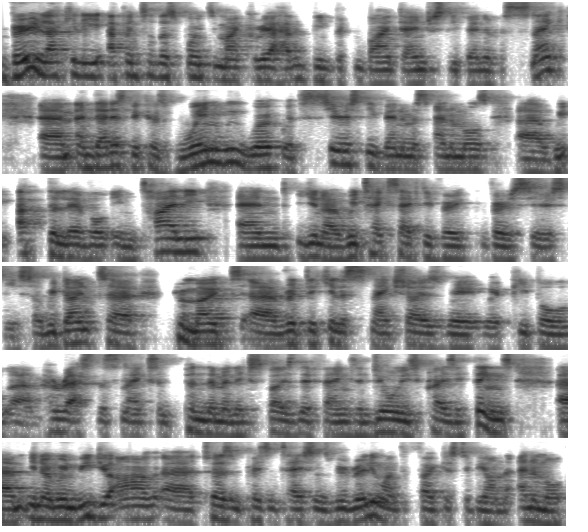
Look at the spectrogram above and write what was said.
very luckily, up until this point in my career, I haven't been bitten by a dangerously venomous snake. Um, and that is because when we work with seriously venomous animals, uh, we up the level entirely and, you know, we take safety very, very seriously. So we don't uh, promote uh, ridiculous snake shows where, where people um, harass the snakes and pin them and expose their fangs and do all these crazy things. Um, you know, when we do our uh, tours and presentations, we really want the focus to be on on the animal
